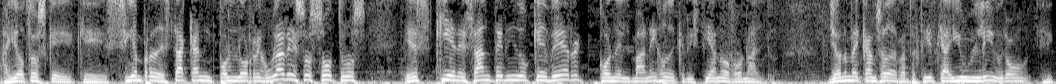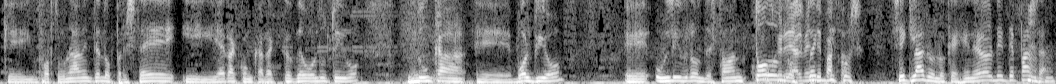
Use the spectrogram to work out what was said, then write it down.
hay otros que, que siempre destacan y por lo regular esos otros es quienes han tenido que ver con el manejo de Cristiano Ronaldo. Yo no me canso de repetir que hay un libro eh, que infortunadamente lo presté y era con carácter devolutivo, nunca eh, volvió. Eh, un libro donde estaban todos los técnicos. Sí, claro, lo que generalmente pasa.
